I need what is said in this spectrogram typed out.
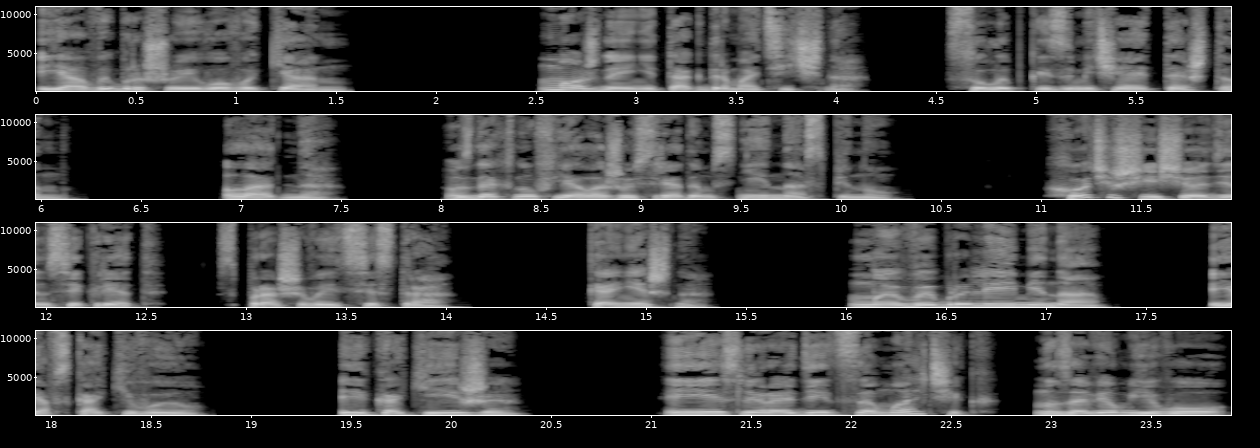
Я выброшу его в океан. Можно и не так драматично, с улыбкой замечает Тэштон. Ладно. Вздохнув, я ложусь рядом с ней на спину. Хочешь еще один секрет? спрашивает сестра. Конечно. Мы выбрали имена. Я вскакиваю. И какие же? Если родится мальчик, назовем его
